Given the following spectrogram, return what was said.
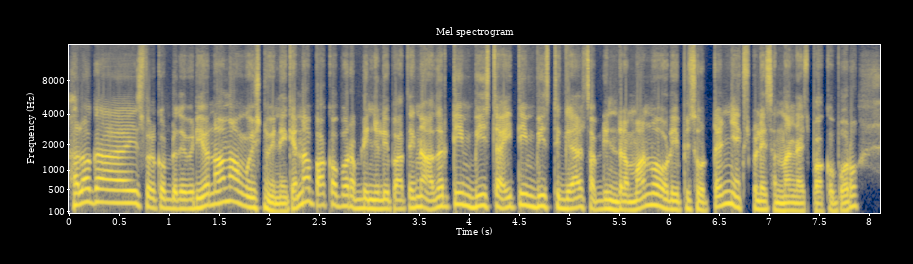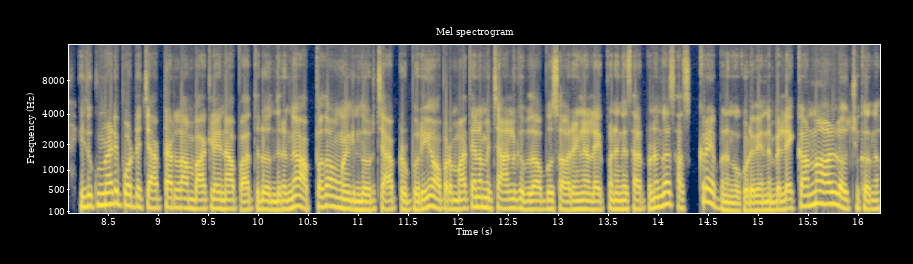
Hello guys welcome to the video நான் தான் விஷ்ணு இன்னைக்கு என்ன பார்க்க போகிறோம் அப்படின்னு சொல்லி பார்த்தீங்கன்னா other team beast I team beast girls அப்படின்ற மான்வாவோட எபிசோட் டென் எக்ஸ்பிளேஷன் தான் காய்ஸ் பார்க்க போகிறோம் இதுக்கு முன்னாடி போட்ட சாப்டர்லாம் பார்க்கலைன்னா பார்த்துட்டு வந்துருங்க. அப்பதான் உங்களுக்கு இந்த ஒரு சாப்டர் புரியும். அப்புறம் பார்த்தா நம்ம சேனலுக்கு புதுசாக புதுசாக வரீங்களா லைக் பண்ணுங்கள் ஷேர் பண்ணுங்கள் சப்ஸ்கிரைப் பண்ணுங்கள் கூடவே. இந்த பெல் ஐக்கானும் ஆள் வச்சுக்கோங்க.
